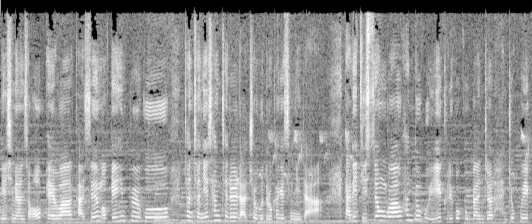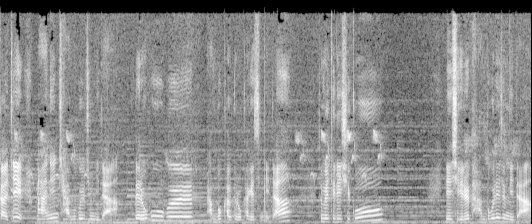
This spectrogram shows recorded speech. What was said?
내쉬면서 배와 가슴, 어깨 힘 풀고 천천히 상체를 낮춰 보도록 하겠습니다. 다리 뒷선과 환도 부위 그리고 고관절 안쪽 부위까지 많은 자극을 줍니다. 그대로 호흡을 반복하도록 하겠습니다. 숨을 들이쉬고 내쉬기를 반복을 해줍니다.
